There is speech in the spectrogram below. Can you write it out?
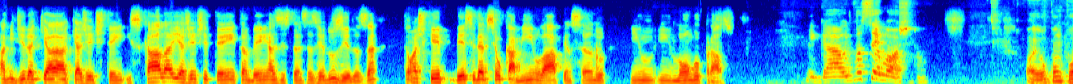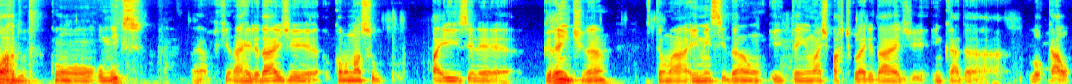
à medida que a, que a gente tem escala e a gente tem também as distâncias reduzidas, né? Então, acho que esse deve ser o caminho lá, pensando em, em longo prazo. Legal. E você, Washington? eu concordo com o mix, né, porque, na realidade, como o nosso país ele é grande, né? Tem uma imensidão e tem umas particularidades em cada local.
